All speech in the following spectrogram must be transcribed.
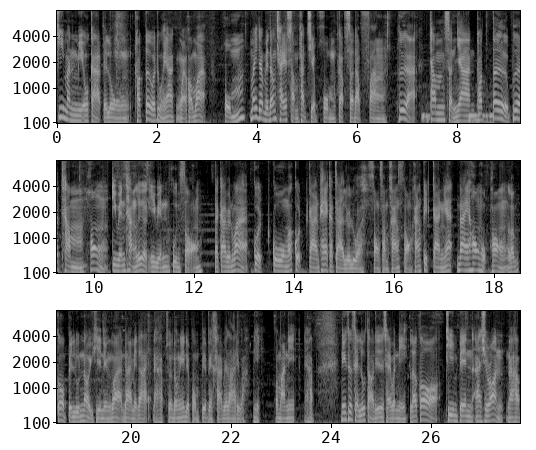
ที่มันมีโอกาสไปลงทอตเตอร์วัตถุหายากหมายความว่า ผมไม่จำเป็นต้องใช้สัมผัสเฉียบคมกับสดับฟังเพื่อทำสัญญาณทอตเตอร์เพื่อทำห้องอีเวนต์ทางเลือกอีเวนต์คูณ 2 แต่กลายเป็นว่ากดโกงแล้วกดการแพร่กระจายรัวๆสองสามครั้งสองครั้งติดกันเนี้ยได้ห้อง 6 ห้อง แล้วก็ไปลุ้นเอาอีกทีนึงว่าได้ไม่ได้นะครับส่วนตรงนี้เดี๋ยวผมเปลี่ยนไปขายเวลาดีกว่านี่ประมาณนี้นะครับนี่คือเซนลูกเต่าที่จะใช้วันนี้ แล้วก็ทีมเป็นอาช r รอนนะครับ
